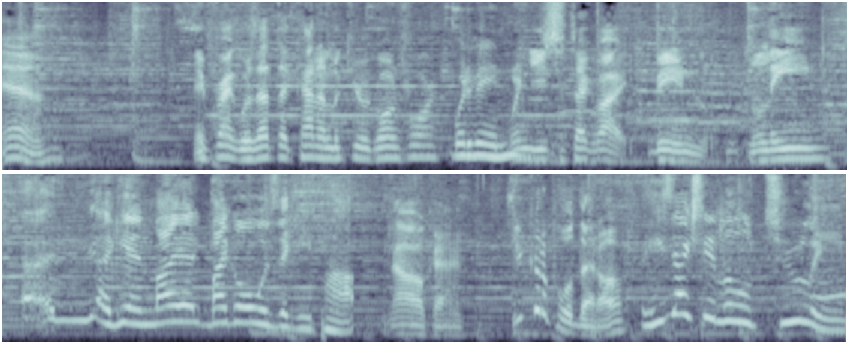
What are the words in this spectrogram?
Yeah. Hey Frank, was that the kind of look you were going for? What do you mean? When you used to talk about being lean? uh, again, my my goal was Iggy Pop. Oh, okay. You could have pulled that off. He's actually a little too lean.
